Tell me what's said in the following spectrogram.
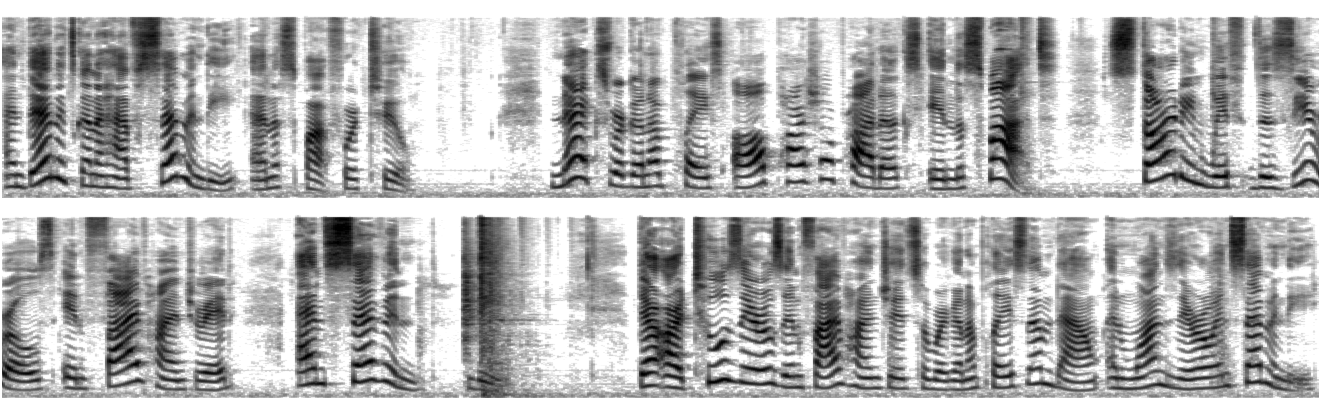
and then it's going to have 70 and a spot for 2. Next, we're going to place all partial products in the spot, starting with the zeros in 500 and 70. There are two zeros in 500, so we're going to place them down, and one zero in 70.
